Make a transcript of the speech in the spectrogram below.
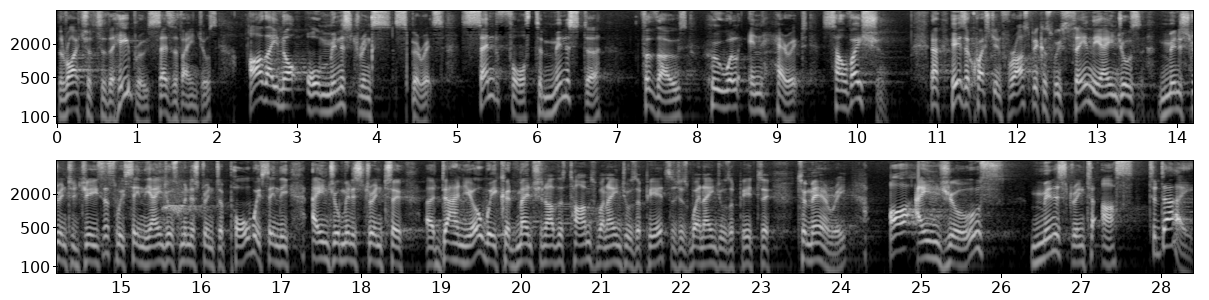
the writer to the Hebrews says of angels, Are they not all ministering spirits sent forth to minister for those who will inherit salvation? Now, here's a question for us because we've seen the angels ministering to Jesus, we've seen the angels ministering to Paul, we've seen the angel ministering to uh, Daniel. We could mention other times when angels appeared, such as when angels appeared to, to Mary. Are angels ministering to us today?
